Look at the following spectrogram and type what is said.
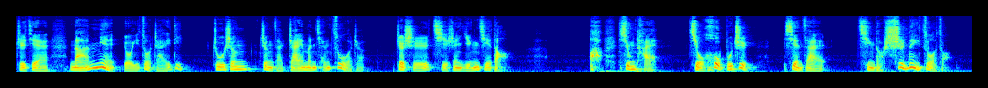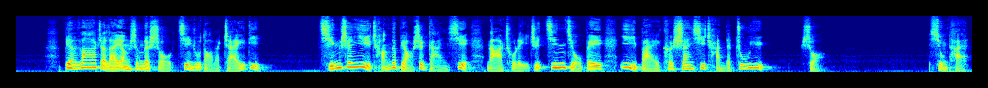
只见南面有一座宅地，朱生正在宅门前坐着。这时起身迎接道：“啊，兄台，酒后不至，现在请到室内坐坐。”便拉着莱阳生的手进入到了宅地。情深意长的表示感谢，拿出了一只金酒杯、一百颗山西产的珠玉，说：“兄台，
